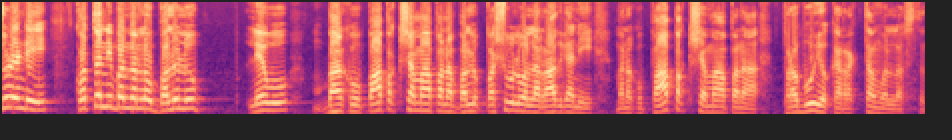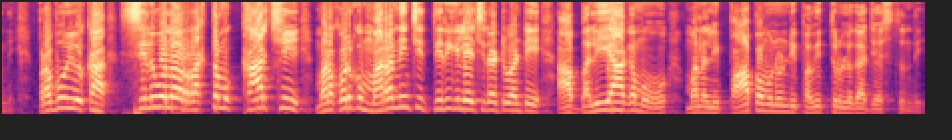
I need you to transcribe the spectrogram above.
చూడండి కొత్త నిబంధనలో బలులు లేవు మాకు పాపక్షమాపణ బలు పశువుల వల్ల రాదు కానీ మనకు పాపక్షమాపణ ప్రభు యొక్క రక్తం వల్ల వస్తుంది. ప్రభు యొక్క సిలువలో రక్తము కార్చి మన కొరకు మరణించి తిరిగి లేచినటువంటి ఆ బలియాగము మనల్ని పాపము నుండి పవిత్రులుగా చేస్తుంది.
